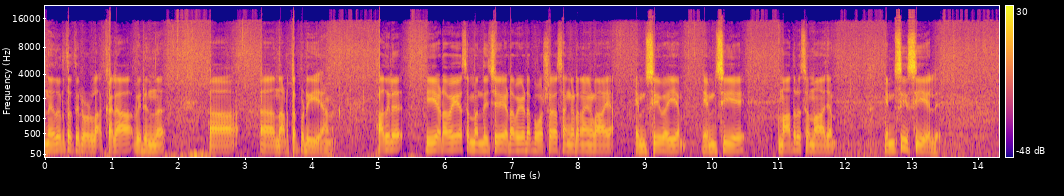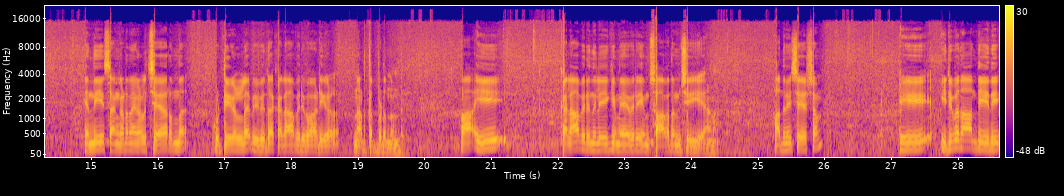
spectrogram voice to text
നേതൃത്വത്തിലുള്ള കലാവിരുന്ന് നടത്തപ്പെടുകയാണ്. അതിൽ ഈ ഇടവകയെ സംബന്ധിച്ച് ഇടവകയുടെ പോഷക സംഘടനകളായ M C Y M M C A മാതൃസമാജം എം സി സി എൽ എന്നീ സംഘടനകൾ ചേർന്ന് കുട്ടികളുടെ വിവിധ കലാപരിപാടികൾ നടത്തപ്പെടുന്നുണ്ട്. ഈ കലാവിരുന്നിലേക്ക് ഏവരെയും സ്വാഗതം ചെയ്യുകയാണ്. അതിനുശേഷം ഈ ഇരുപതാം തീയതി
